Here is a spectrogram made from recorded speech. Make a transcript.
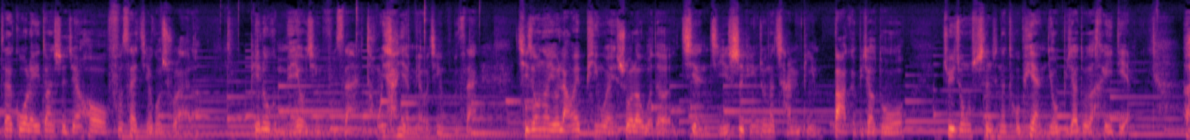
在过了一段时间后，复赛结果出来了，P-Look 没有进复赛，同样也没有进复赛。其中呢，有两位评委说了我的剪辑视频中的产品 bug 比较多，最终生成的图片有比较多的黑点。啊，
